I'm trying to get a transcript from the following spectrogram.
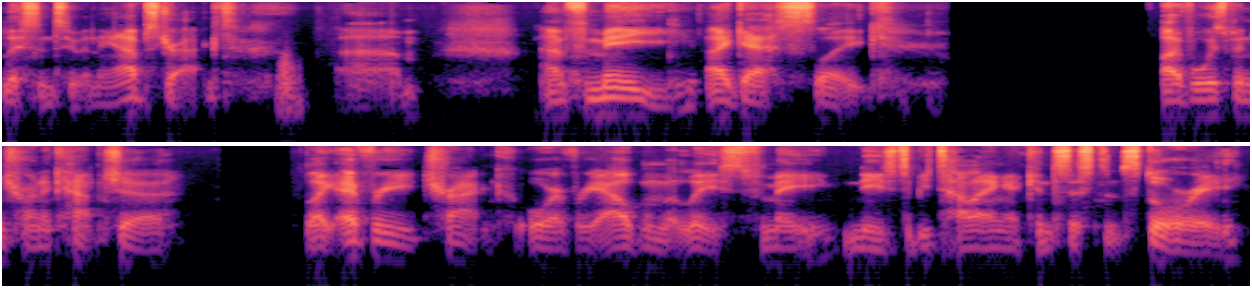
listened to in the abstract. Um, and for me, I guess like I've always been trying to capture like every track or every album at least for me needs to be telling a consistent story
